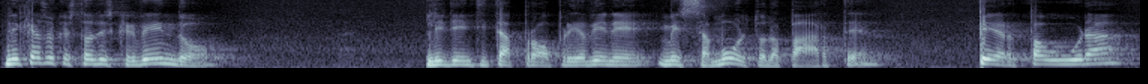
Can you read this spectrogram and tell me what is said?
Nel caso che sto descrivendo, l'identità propria viene messa molto da parte per paura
